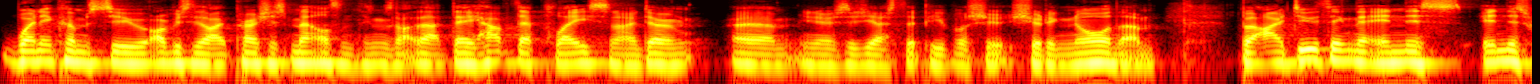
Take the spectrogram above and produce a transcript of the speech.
when it comes to obviously like precious metals and things like that, they have their place, and I don't, um, you know, suggest that people should should ignore them. But I do think that in this in this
